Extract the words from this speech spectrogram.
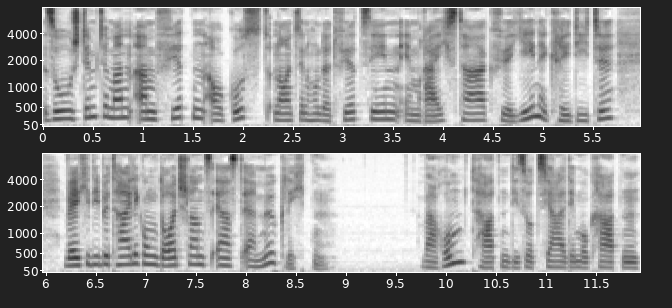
so stimmte man am 4. August 1914 im Reichstag für jene Kredite, welche die Beteiligung Deutschlands erst ermöglichten. Warum taten die Sozialdemokraten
